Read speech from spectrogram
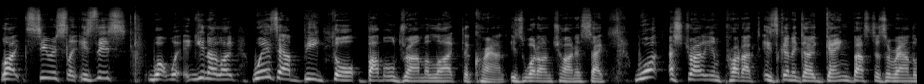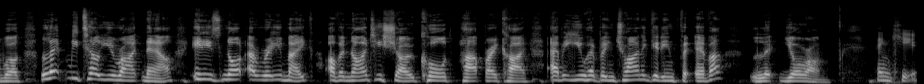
Like, seriously, is this what, you know, like, where's our big thought bubble drama like The Crown, is what I'm trying to say. What Australian product is going to go gangbusters around the world? Let me tell you right now, it is not a remake of a 90s show called Heartbreak High. Abby, you have been trying to get in forever. You're on. Thank you.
